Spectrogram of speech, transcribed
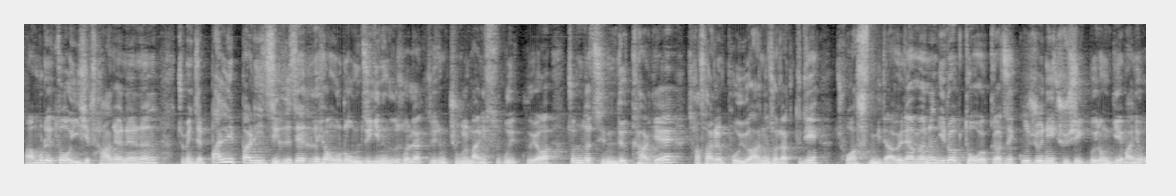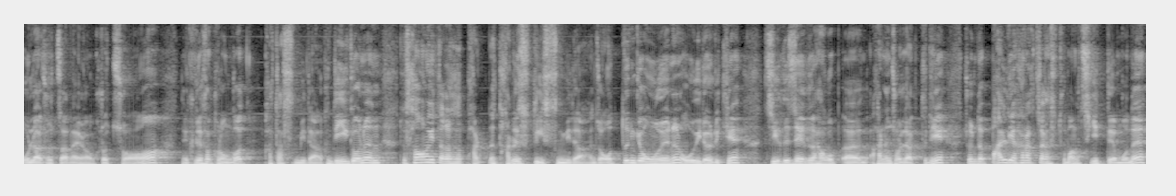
아무래도 24년에는 좀 이제 빨리빨리 지그재그형으로 움직이는 그 전략들이 좀 죽을 많이 쓰고 있고요. 좀 더 진득하게 자산을 보유하는 전략들이 좋았습니다. 왜냐면은 1월부터 5월까지 꾸준히 주식 뭐 이런 게 많이 올라줬잖아요. 그렇죠. 네, 그래서 그런 것 같았습니다. 근데 이거는 또 상황에 따라서 바, 다를 수도 있습니다. 이제 어떤 경우에는 오히려 이렇게 지그재그 하고 아, 하는 전략들이 좀 더 빨리 하락장에서 도망치기 때문에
